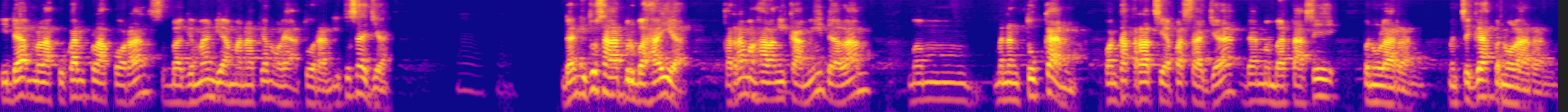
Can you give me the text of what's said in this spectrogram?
tidak melakukan pelaporan sebagaimana diamanatkan oleh aturan. Itu saja. Dan itu sangat berbahaya karena menghalangi kami dalam menentukan kontak erat siapa saja dan membatasi penularan, mencegah penularan.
